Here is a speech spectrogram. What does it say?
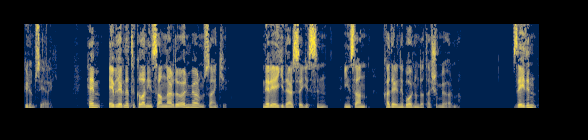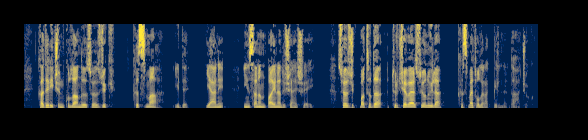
gülümseyerek. Hem evlerine tıkılan insanlar da ölmüyor mu sanki? Nereye giderse gitsin, insan kaderini boynunda taşımıyor mu? Zeyd'in kader için kullandığı sözcük kısma idi. Yani insanın payına düşen şey. Sözcük batıda Türkçe versiyonuyla kısmet olarak bilinir daha çok.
